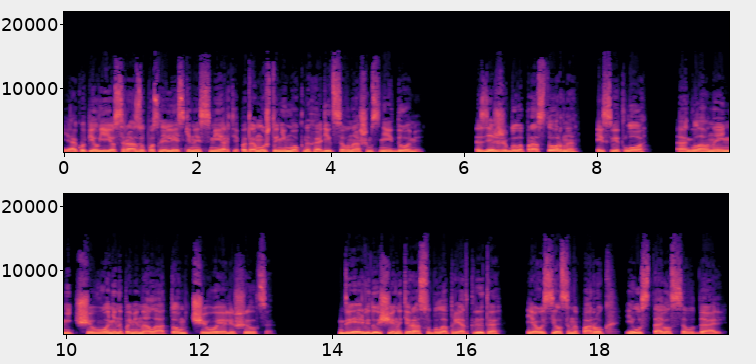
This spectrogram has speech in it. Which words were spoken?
Я купил ее сразу после Леськиной смерти, потому что не мог находиться в нашем с ней доме. Здесь же было просторно, и светло, а главное, ничего не напоминало о том, чего я лишился. Дверь, ведущая на террасу, была приоткрыта. Я уселся на порог и уставился вдаль.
